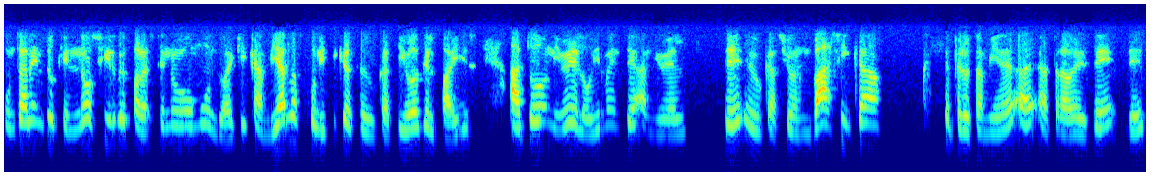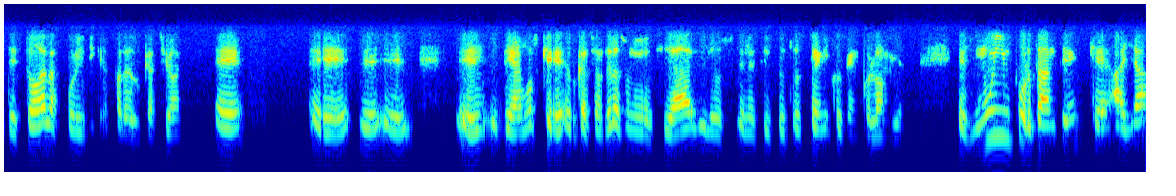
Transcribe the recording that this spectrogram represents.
un talento que no sirve para este nuevo mundo. Hay que cambiar las políticas educativas del país a todo nivel, obviamente a nivel de educación básica, pero también a, través de, todas las políticas para educación eh, eh, eh, digamos que educación de las universidades y los, institutos técnicos en Colombia. Es muy importante que haya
